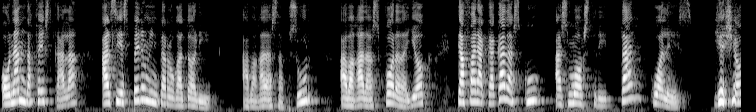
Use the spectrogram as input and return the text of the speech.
on han de fer escala, els hi espera un interrogatori, a vegades absurd, a vegades fora de lloc, que farà que cadascú es mostri tal qual és. I això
